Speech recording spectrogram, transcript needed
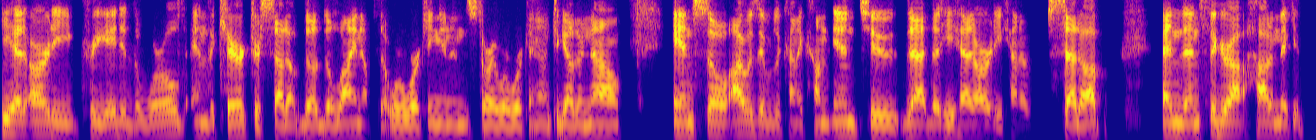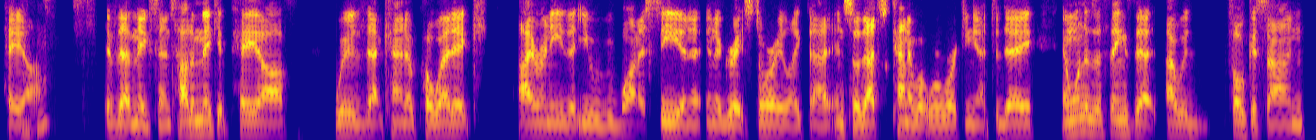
he had already created the world and the character setup, the the lineup that we're working in and the story we're working on together now. And so I was able to kind of come into that that he had already kind of set up and then figure out how to make it pay mm-hmm. off, if that makes sense. How to make it pay off with that kind of poetic irony that you would want to see in a, in a great story like that. And so that's kind of what we're working at today. And one of the things that I would focus on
